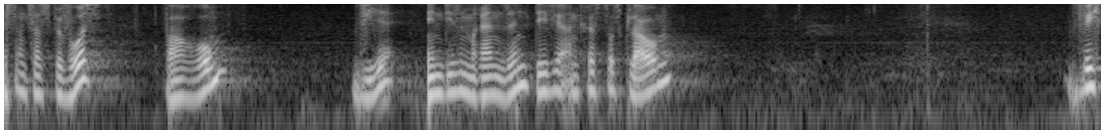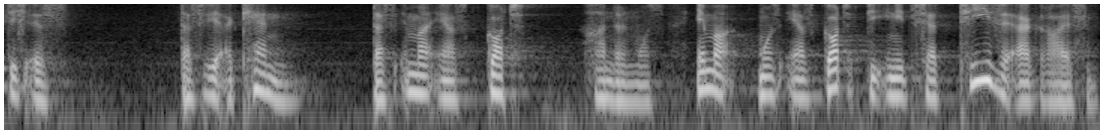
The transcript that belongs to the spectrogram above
Ist uns das bewusst, warum wir in diesem Rennen sind, die wir an Christus glauben? Wichtig ist, dass wir erkennen, dass immer erst Gott handeln muss. Immer muss erst Gott die Initiative ergreifen.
